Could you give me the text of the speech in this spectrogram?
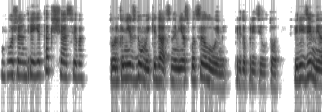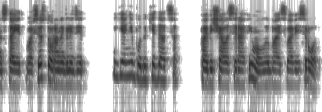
«Боже, Андрей, я так счастлива!» «Только не вздумай кидаться на меня с поцелуями», — предупредил тот. «Впереди мент стоит, во все стороны глядит». «Я не буду кидаться», — пообещала Серафима, улыбаясь во весь рот.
